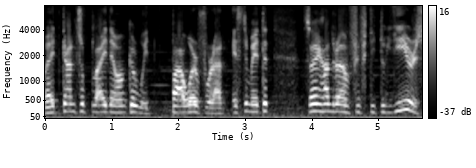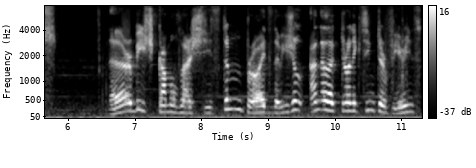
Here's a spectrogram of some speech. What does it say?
but it can supply the bunker with power for an estimated 752 years. The Dervish camouflage system provides the visual and electronics interference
